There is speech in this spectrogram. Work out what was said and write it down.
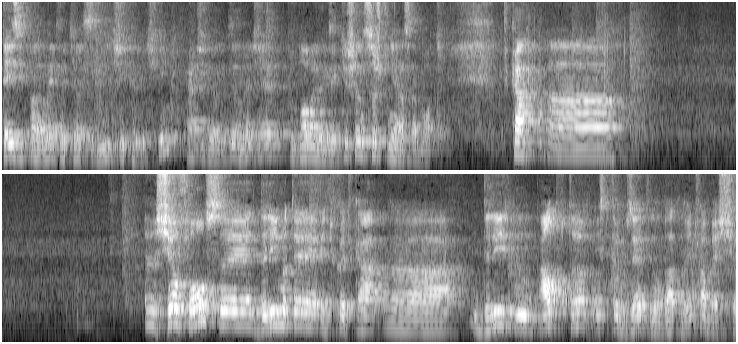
тези параметри отиват с единични кавички, така че гарантираме, че подобен execution също няма да сработи. Така, а... Shell false е дали имате, е тук е така, а, дали output искате да го вземете на обратно. Е, това беше.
